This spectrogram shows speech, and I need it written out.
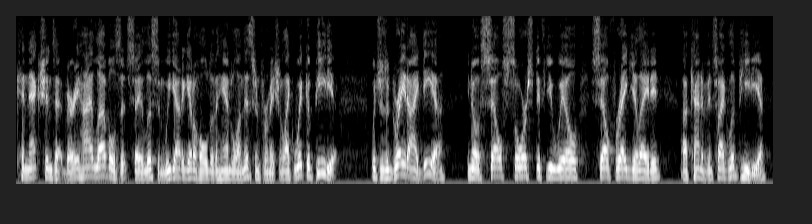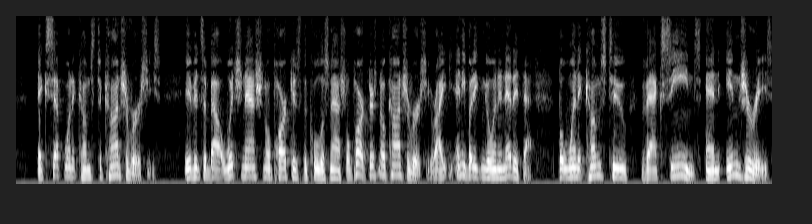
connections at very high levels that say, listen, we got to get a hold of the handle on this information, like Wikipedia, which is a great idea, you know, self-sourced, if you will, self-regulated uh, kind of encyclopedia, except when it comes to controversies. If it's about which national park is the coolest national park, there's no controversy, right? Anybody can go in and edit that. But when it comes to vaccines and injuries,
